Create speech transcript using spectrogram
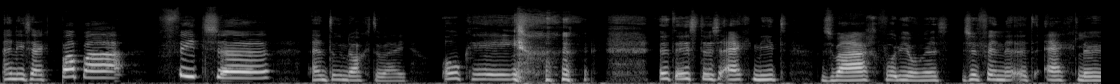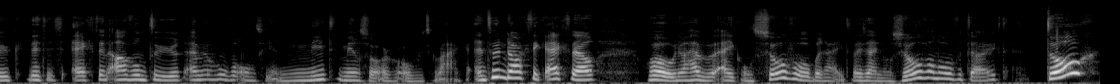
En die zegt, papa, fietsen. En toen dachten wij, oké, het is dus echt niet zwaar voor de jongens. Ze vinden het echt leuk. Dit is echt een avontuur. En we hoeven ons hier niet meer zorgen over te maken. En toen dacht ik echt wel, wow, nou hebben we eigenlijk ons zo voorbereid. Wij zijn er zo van overtuigd. En toch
